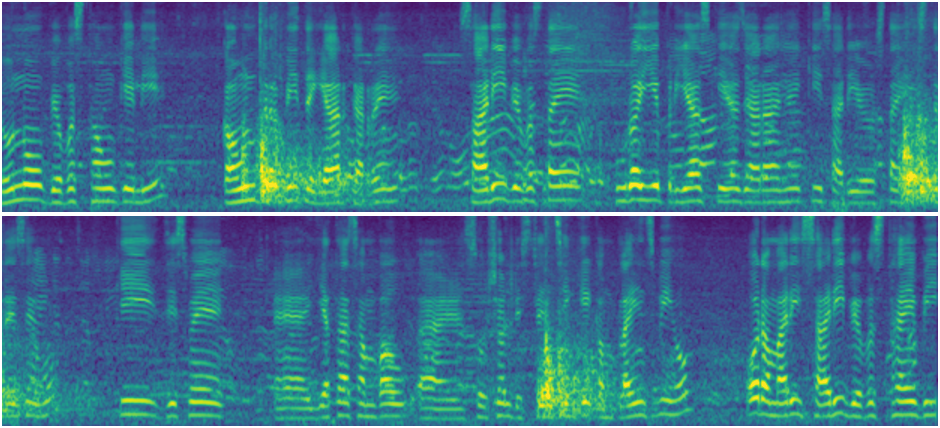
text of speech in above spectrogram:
दोनों व्यवस्थाओं के लिए काउंटर भी तैयार कर रहे हैं। सारी व्यवस्थाएँ, पूरा ये प्रयास किया जा रहा है कि सारी व्यवस्थाएँ इस तरह से हों कि जिसमें यथासंभव सोशल डिस्टेंसिंग की कंप्लाइंस भी हो और हमारी सारी व्यवस्थाएँ भी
